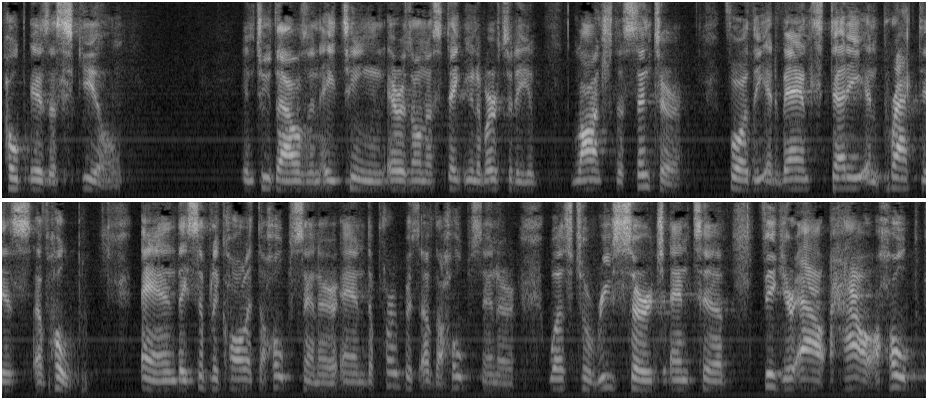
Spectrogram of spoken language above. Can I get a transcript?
Hope is a skill. In 2018, Arizona State University launched the Center for the Advanced Study and Practice of Hope and they simply call it the Hope Center. And the purpose of the Hope Center was to research and to figure out how hope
